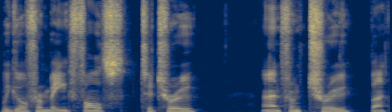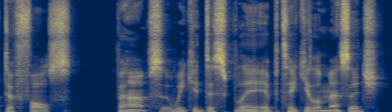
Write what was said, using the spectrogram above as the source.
we go from being false to true, and from true back to false. Perhaps we could display a particular message,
